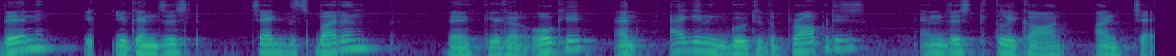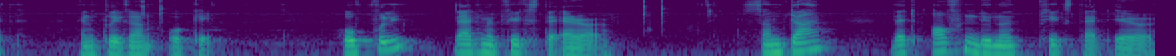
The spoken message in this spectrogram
Then you can just check this button then click on ok and again go to the properties and just click on uncheck and click on ok. Hopefully that may fix the error. Sometimes that often do not fix that error.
